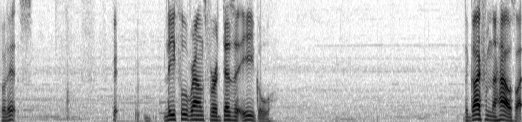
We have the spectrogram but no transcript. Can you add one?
Bullets? F lethal rounds for a Desert Eagle. The guy from the house, I...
